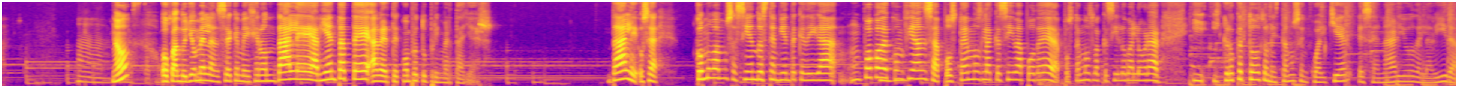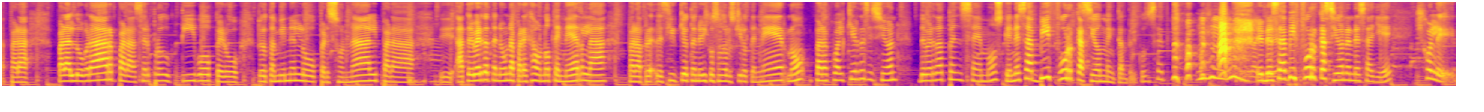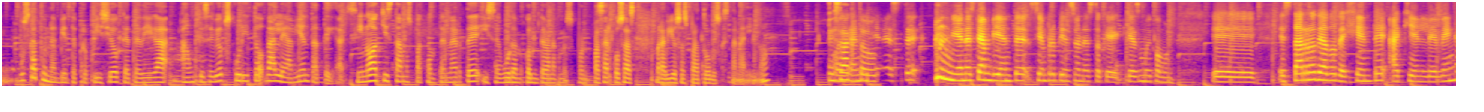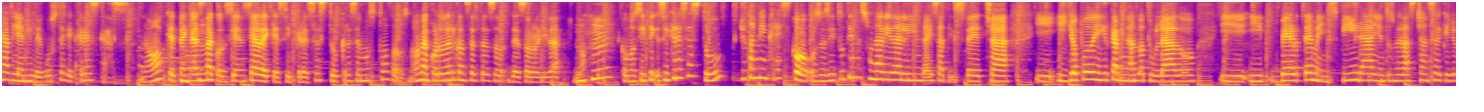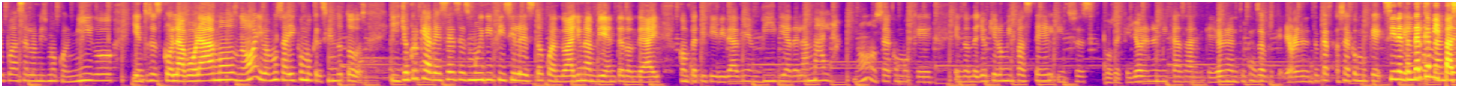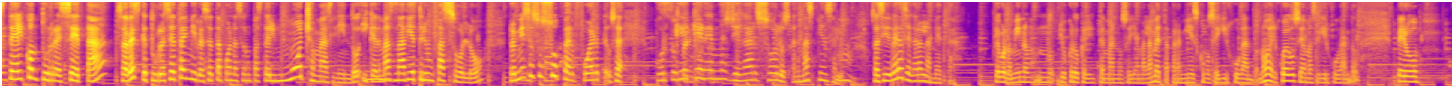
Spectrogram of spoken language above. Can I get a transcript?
Mm, ¿No? O cuando yo me lancé que me dijeron, dale, aviéntate, a ver, te compro tu primer taller. Dale, o sea, ¿Cómo vamos haciendo este ambiente que diga un poco de confianza? Apostemos la que sí va a poder, apostemos la que sí lo va a lograr. Y, creo que todos lo necesitamos en cualquier escenario de la vida, para, para lograr, para ser productivo, pero, pero también en lo personal, para eh, atreverte a tener una pareja o no tenerla, para decir quiero tener hijos o no los quiero tener, ¿no? Para cualquier decisión, de verdad pensemos que en esa bifurcación, me encanta el concepto, en esa bifurcación, en esa Y, híjole, búscate un ambiente propicio que te diga, aunque se ve oscurito, dale, aviéntate. Si no, aquí estamos para contenerte y seguro te van a pasar cosas maravillosas para todos los que están ahí, ¿no? Exacto. y, en este, y, en este, ambiente siempre pienso en esto que, que es muy común. Eh, estar rodeado de gente a quien le venga bien y le guste que crezcas, ¿no? Que tenga esta conciencia de que si creces tú, crecemos todos, ¿no? Me acuerdo del concepto de, sororidad, ¿no? Como si, si creces tú, yo también crezco. O sea, si tú tienes una vida linda y satisfecha y, yo puedo ir caminando a tu lado y, y, verte me inspira y entonces me das chance de que yo pueda hacer lo mismo conmigo y entonces colaboramos, ¿no? Y vamos ahí como creciendo todos. Y yo creo que a veces es muy difícil esto cuando hay un ambiente donde hay competitividad y envidia de la mala, ¿no? O sea, como que en donde yo quiero mi pastel y entonces, pues de que lloren en mi casa, de que lloren en tu casa, pues que lloren en tu casa. O sea, como que... Sin entender que mi pastel con tu receta, ¿sabes? Que tu receta y mi receta pueden hacer un pastel mucho más lindo y que además nadie triunfa solo. Pero a mí eso es súper fuerte. O sea, ¿por qué queremos llegar solos? Además, piénsalo. O sea, si de veras llegar a la meta, que bueno, a mí no, yo creo que el tema no se llama la meta, para mí es como seguir jugando, ¿no? El juego se llama seguir jugando, pero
